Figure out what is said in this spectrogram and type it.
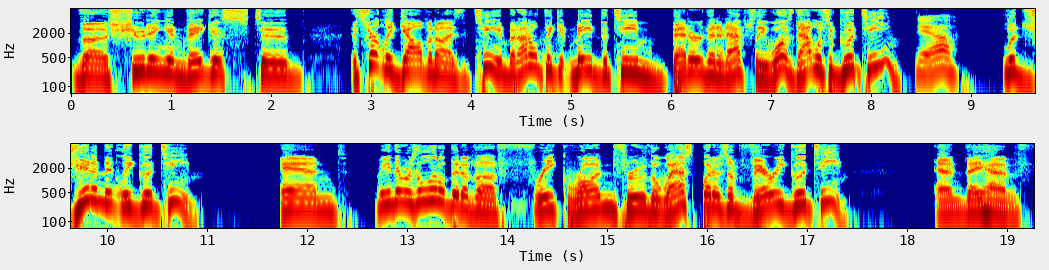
the shooting in Vegas to? It certainly galvanized the team, but I don't think it made the team better than it actually was. That was a good team. Yeah. Legitimately good team. And I mean, there was a little bit of a freak run through the West, but it was a very good team. And they have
